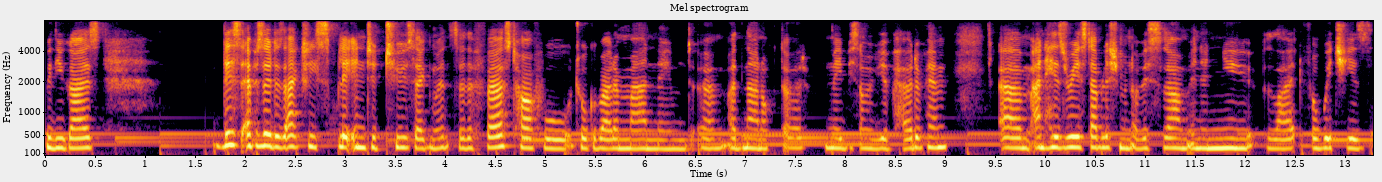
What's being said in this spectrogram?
with you guys this episode is actually split into two segments. So the first half will talk about a man named um, Adnan Oktar. Maybe some of you have heard of him, um, and his re-establishment of Islam in a new light, for which he is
